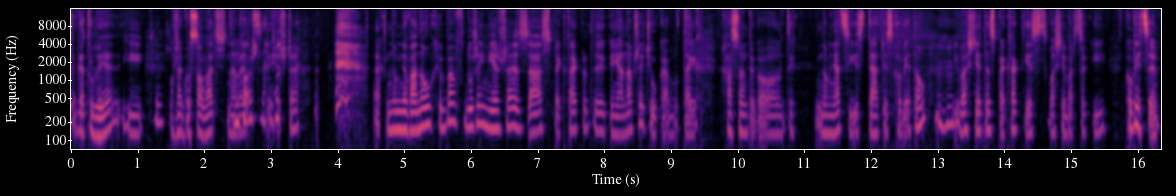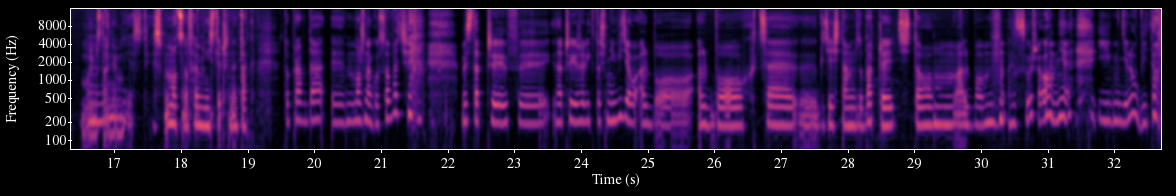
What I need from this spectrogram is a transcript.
Gratuluję i Dzięki. można głosować nawet można. jeszcze. Nominowaną chyba w dużej mierze za spektakl Genialna Przyjaciółka, bo tutaj tak. hasłem tego, tych nominacji jest Teatr jest kobietą mhm. i właśnie ten spektakl jest właśnie bardzo taki kobiecy, moim mm, zdaniem. Jest, jest mocno feministyczny, tak. To prawda, y, można głosować. Wystarczy, w, znaczy jeżeli ktoś mnie widział albo, albo chce y, gdzieś tam zobaczyć, to albo słyszał o mnie i mnie lubi, to,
